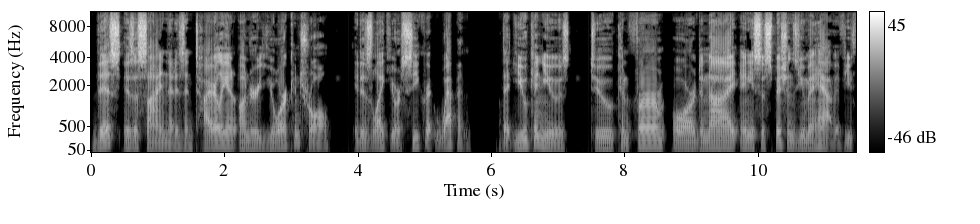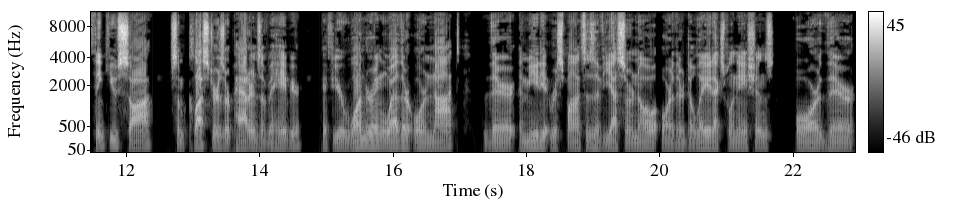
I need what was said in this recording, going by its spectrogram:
This is a sign that is entirely under your control. It is like your secret weapon that you can use to confirm or deny any suspicions you may have. If you think you saw some clusters or patterns of behavior, if you're wondering whether or not their immediate responses of yes or no or their delayed explanations or they're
